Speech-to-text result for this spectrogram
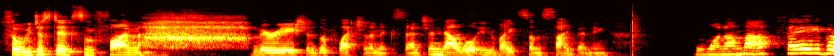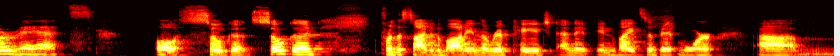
So we just did some fun variations of flexion and extension. Now we'll invite some side bending. One of my favorites. Oh, so good. So good for the side of the body and the rib cage. And it invites a bit more um,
